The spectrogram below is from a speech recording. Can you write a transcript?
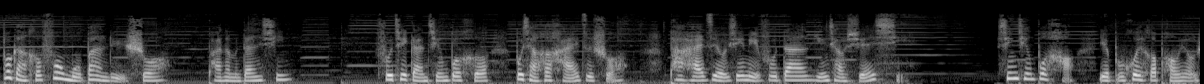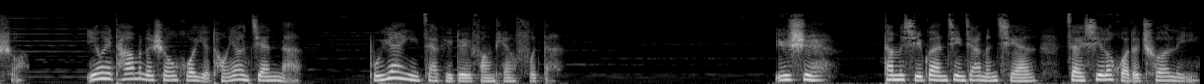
不敢和父母、伴侣说，怕他们担心；夫妻感情不和，不想和孩子说，怕孩子有心理负担，影响学习；心情不好，也不会和朋友说，因为他们的生活也同样艰难。”不愿意再给对方添负担，于是，他们习惯进家门前，在熄了火的车里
